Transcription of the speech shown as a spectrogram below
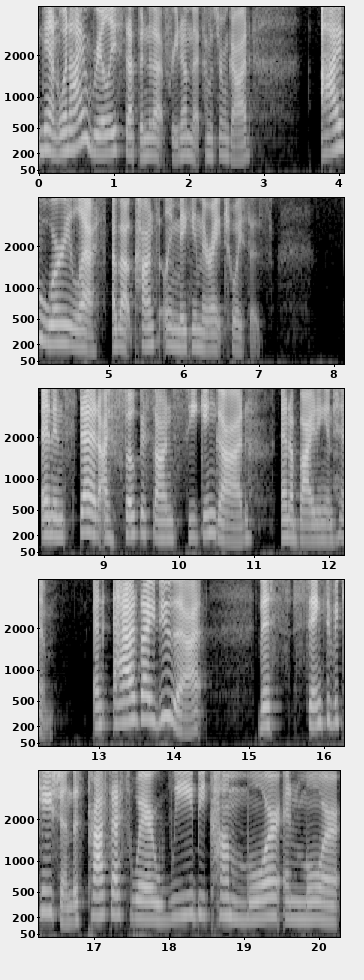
man, when I really step into that freedom that comes from God, I worry less about constantly making the right choices. And instead, I focus on seeking God and abiding in Him. And as I do that, this sanctification, this process where we become more and more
